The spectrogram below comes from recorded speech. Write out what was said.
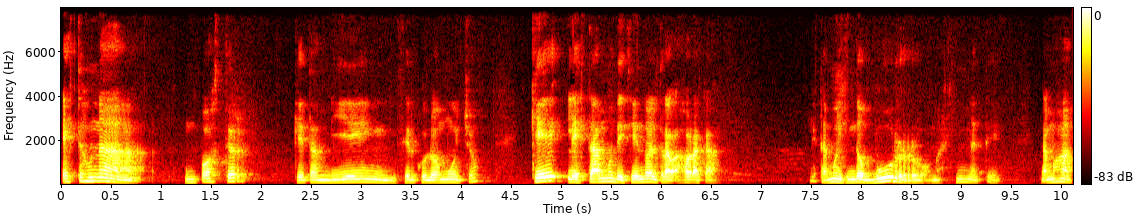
Esta es una un póster que también circuló mucho. ¿Qué le estamos diciendo al trabajador acá? Le estamos diciendo burro, imagínate. Estamos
